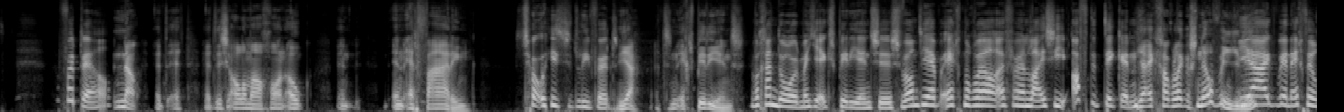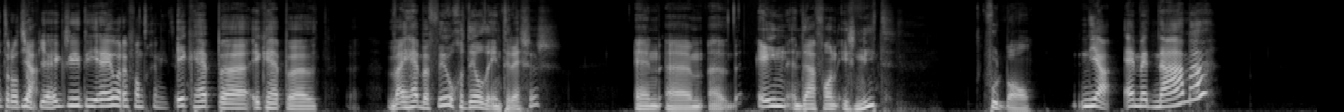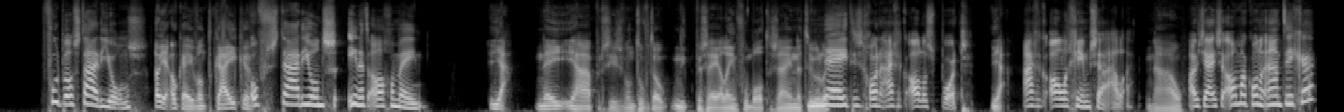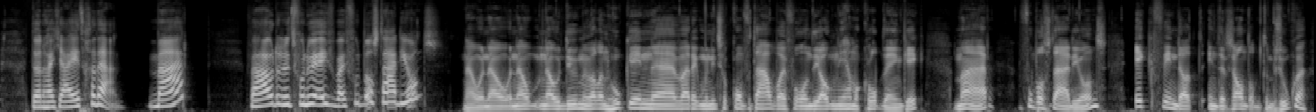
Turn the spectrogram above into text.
Vertel. Nou, het, het, het is allemaal gewoon ook een, een ervaring. Zo is het lieverd. Ja, het is een experience. We gaan door met je experiences. Want je hebt echt nog wel even een lijstje af te tikken. Ja, ik ga ook lekker snel, vind je niet? Ja, ik ben echt heel trots Ja. op je. Ik zie het hier heel erg van te genieten. Ik heb, eh, ik heb eh, wij hebben veel gedeelde interesses. En eh, één daarvan is niet voetbal. Ja, en met name voetbalstadions. Oh ja, oké, want kijken... Of stadions in het algemeen. Ja, nee, ja, precies. Want het hoeft ook niet per se alleen voetbal te zijn natuurlijk. Nee, het is gewoon eigenlijk alle sport. Ja. Eigenlijk alle gymzalen. Nou, Als jij ze allemaal kon aantikken, dan had jij het gedaan. Maar we houden het voor nu even bij voetbalstadions. nou, nou, nou, nou duw me wel een hoek in eh, waar ik me niet zo comfortabel bij voel. En die ook niet helemaal klopt, denk ik. Maar voetbalstadions, ik vind dat interessant om te bezoeken.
